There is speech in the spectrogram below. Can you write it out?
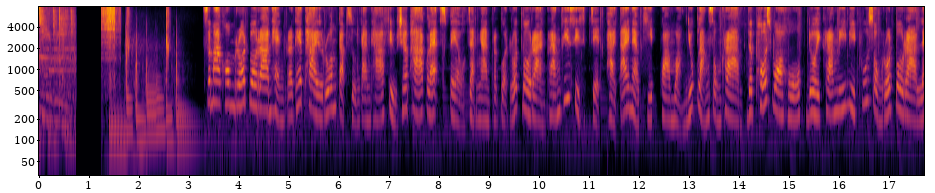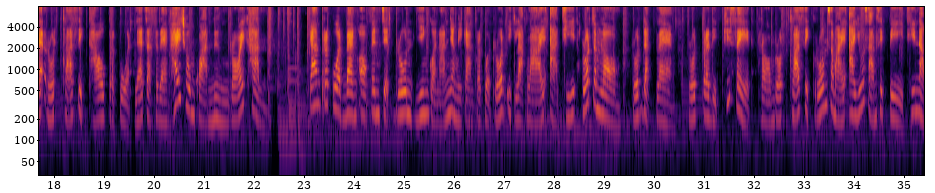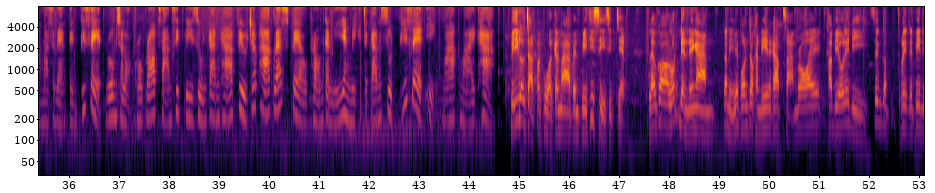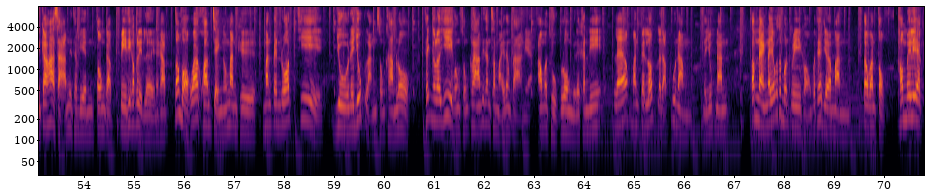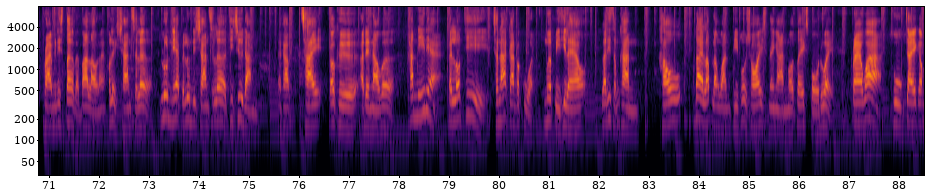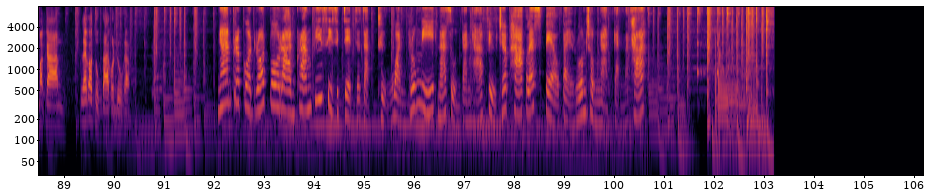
TV สมาคมรถโบราณแห่งประเทศไทยร่วมกับศูนย์การค้าฟิวเจอร์พาร์คและสเปลจัดงานประกวดรถโบราณครั้งที่ 47 ภายใต้แนวคิดความหวังยุคหลังสงคราม The Post War Hope โดยครั้งนี้มีผู้ส่งรถโบราณและรถคลาสสิกเข้าประกวด และจัดแสดงให้ชมกว่า 100 คัน การประกวดแบ่งออกเป็น 7 รุ่น ยิ่งกว่านั้นยังมีการประกวดรถอีกหลากหลาย อาทิ รถจำลอง รถดัดแปลง รถประดิษฐ์พิเศษ พร้อมรถคลาสสิกร่วมสมัยอายุ 30 ปี ที่นำมาแสดงเป็นพิเศษ ร่วมฉลองครบรอบ 30 ปี ศูนย์การค้าฟิวเจอร์พาร์คและสเปลพร้อมกันนี้ยังมีกิจกรรมสุดพิเศษอีกมากมายค่ะ ปีนี้เราจัดประกวดกันมาเป็นปีที่ 47 แล้วก็รถเด่นในงานก็หนีไม่พ้นเจ้าคันนี้นะครับ 300คาเบิโอเลดี ซึ่งกับผลิตในปี 1953นี่ทะเบียนตรงกับปีที่เขาผลิตเลยนะครับ ต้องบอกว่าความเจ๋งของมันคือ มันเป็นรถที่อยู่ในยุคหลังสงครามโลก เทคโนโลยีของสงครามที่ทันสมัยต่างๆเนี่ยเอามาถูกลงอยู่ในคันนี้ แล้วมันเป็นรถระดับผู้นำในยุคนั้นตำแหน่งนายกรัฐมนตรีของประเทศเยอรมันตะวันตกเขาไม่เรียก Prime Minister แบบบ้านเรานะเขาเรียก Chancellor รุ่นนี้เป็นรุ่นที่ Chancellor ที่ชื่อดัง นะครับใช้ก็คือ Adenauer คันนี้เนี่ยเป็นรถที่ชนะการประกวดเมื่อปีที่แล้ว และที่สำคัญเขาได้รับรางวัล People Choice ในงาน Motor Expo ด้วย แปลว่าถูกใจกรรมการและก็ถูกตาคนดูครับ งานประกวดรถโบราณครั้งที่ 47 จะจัดถึงวันพรุ่งนี้ณศูนย์การค้าฟิวเจอร์พาร์คและสเปลไปร่วมชมงานกันนะคะ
